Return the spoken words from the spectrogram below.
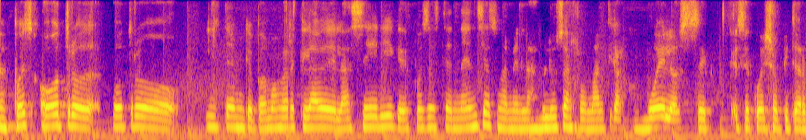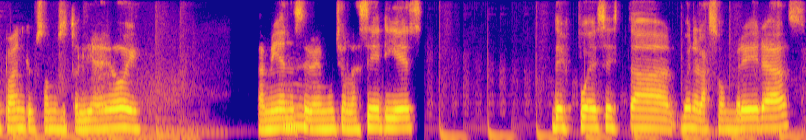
después otro, otro ítem que podemos ver clave de la serie, que después es tendencia, son también las blusas románticas con vuelos, ese, ese cuello Peter Pan que usamos hasta el día de hoy. También Mm. se ve mucho en las series. Después están, bueno, las sombreras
